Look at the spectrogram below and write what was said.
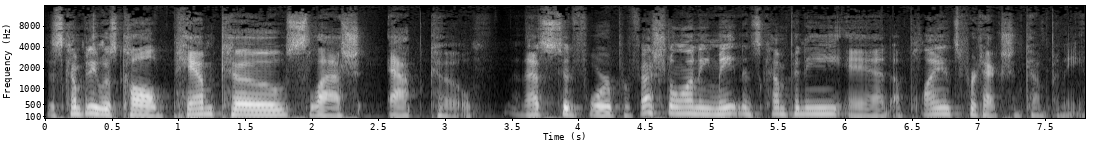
this company was called PAMCO slash APCO, and that stood for Professional Awning Maintenance Company and Appliance Protection Company.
